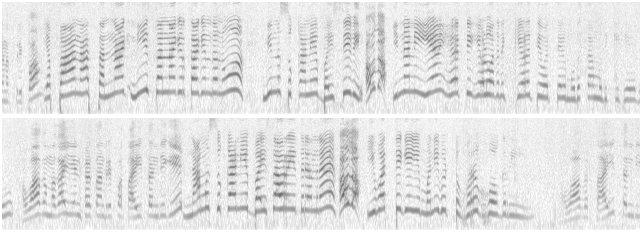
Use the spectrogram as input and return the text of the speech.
ಏನತ್ರಿಪ್ಪ? ಯಪ್ಪ ನಾ ಸಣ್ಣಾಗಿ ನೀ ಸಣ್ಣಾಗಿರ್ತಾಗಿಂದನು ನಿನ್ನ ಸುಖಾನೇ ಬಯಸೀವಿ. ಹೌದಾ? ಇನ್ನ ನೀ ಏನ್ ಹೇಳ್ತಿ ಹೇಳು ಅದನ್ನ ಕೇಳ್ತೀವಿ ಅಂತೇಳಿ ಮುದುಕ ಮುದುಕಿ ಹೇಳು ಅವಾಗ ಮಗ ಏನ್ ಹೇಳ್ತಾನ್ರಿಪ್ಪ ತಾಯಿ ತಂದಿಗಿ? ನಮ್ಮ ಸುಖ ನೀ ಬಯಸವ್ರ ಇದ್ರಂದ್ರ ಹೌದಾ? ಇವತ್ತಿಗೆ ಈ ಮನಿ ಬಿಟ್ಟು ಹೊರಗ್ ಹೋಗ್ರಿ. ಅವಾಗ ತಾಯಿ ತಂದಿ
